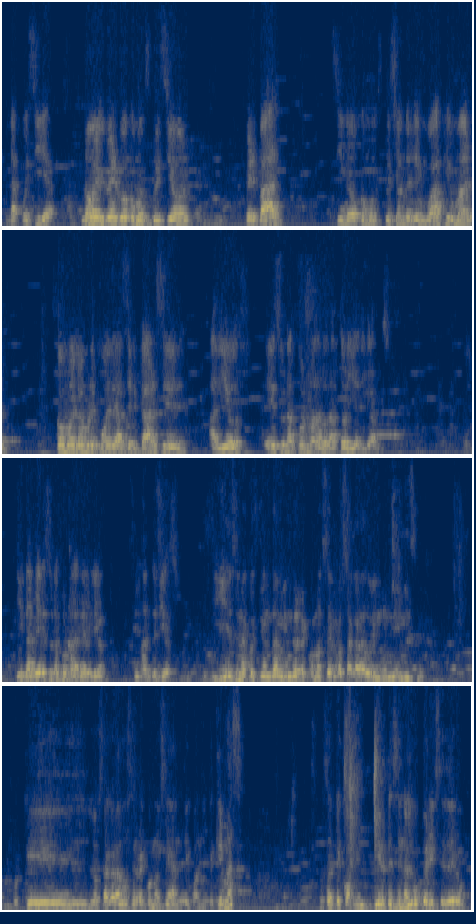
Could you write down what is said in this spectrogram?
la poesía, no el verbo como expresión verbal, sino como expresión del lenguaje humano. Cómo el hombre puede acercarse a Dios. Es una forma adoratoria, digamos. Y también es una forma de rebelión ante Dios. Y es una cuestión también de reconocer lo sagrado en uno mismo. Porque lo sagrado se reconoce ante cuando te quemas, o sea, te conviertes en algo perecedero.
